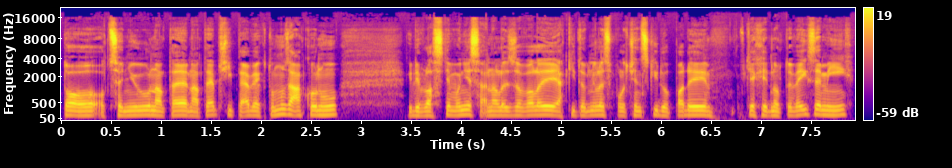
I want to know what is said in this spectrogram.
to oceňuju na té, na té přípravě k tomu zákonu, kdy vlastně oni se analyzovali, jaký to měly společenské dopady v těch jednotlivých zemích.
